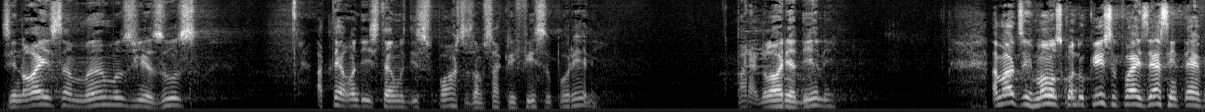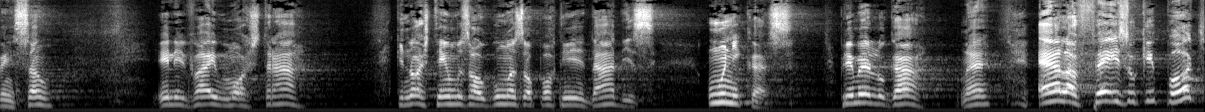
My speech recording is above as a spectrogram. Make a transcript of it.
Se nós amamos Jesus, até onde estamos dispostos ao sacrifício por Ele, para a glória dele. Amados irmãos, quando Cristo faz essa intervenção, Ele vai mostrar que nós temos algumas oportunidades únicas. Em primeiro lugar, né? Ela fez o que pôde.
